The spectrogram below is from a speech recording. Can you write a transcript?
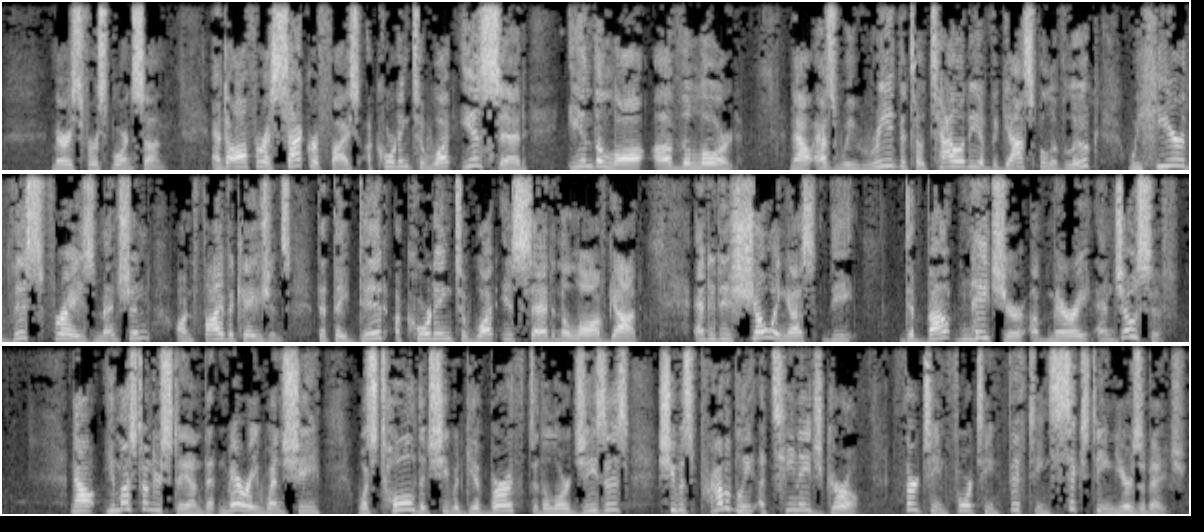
Mary's firstborn son. And to offer a sacrifice according to what is said in the law of the Lord. Now, as we read the totality of the Gospel of Luke, we hear this phrase mentioned on five occasions that they did according to what is said in the law of God. And it is showing us the devout nature of Mary and Joseph. Now, you must understand that Mary, when she was told that she would give birth to the Lord Jesus, she was probably a teenage girl, 13, 14, 15, 16 years of age.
